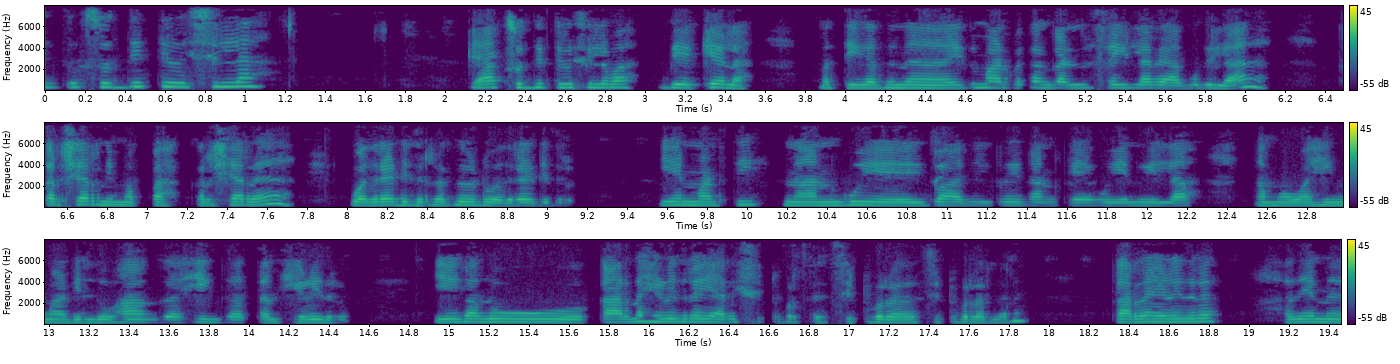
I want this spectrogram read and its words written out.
ಇದು ಸುದ್ದಿ ತಿಳಿಸಿಲ್ಲ. ಯಾಕೆ ಸುದ್ದಿ ತಿಳಿಸಿಲ್ವಾ ಬೇಕೇ ಅಲ್ಲ. ಮತ್ತೀಗ ಅದನ್ನ ಇದು ಮಾಡ್ಬೇಕಂತ ಗಂಡಸ ಇಲ್ಲಾರೆ ಆಗುದಿಲ್ಲ. ಕರ್ಸ್ಯಾರ ನಿಮ್ಮಪ್ಪ, ಕರ್ಸ್ಯಾರ? ಒದರಾಡಿದ್ರ, ರಗಡ್ ಒದರಾಡಿದ್ರು. ಏನ್ ಮಾಡ್ತಿ? ನನ್ಗೂ ಇದು ಆಗಿಲ್ರಿ ನನ್ ಕೈಗೂ ಏನು ಇಲ್ಲ. ನಮ್ಮವ್ವ ಹಿಂಗ್ ಮಾಡಿದ್ಲು, ಹಂಗ ಹಿಂಗ ಅಂತ ಹೇಳಿದ್ರು. ಈಗ ಅದು ಕಾರಣ ಹೇಳಿದ್ರೆ ಯಾರಿಗೆ ಸಿಟ್ಟು ಬರ್ತದೆ? ಸಿಟ್ಟು ಬರ, ಸಿಟ್ಟು ಬರಲ್ಲ ಕಾರಣ ಹೇಳಿದ್ರೆ ಅದೇನು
